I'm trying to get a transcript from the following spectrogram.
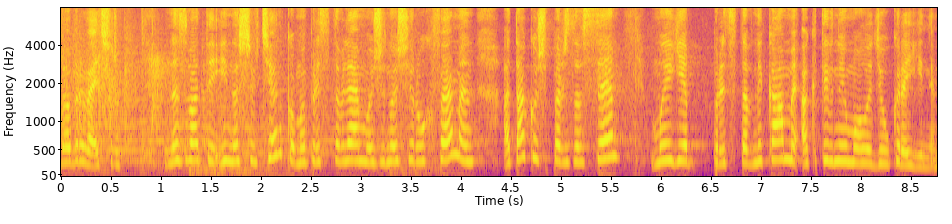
Добрий вечір. Мене звати Інна Шевченко. Ми представляємо жіночий рух Фемен, а також, перш за все, ми є представниками активної молоді України.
